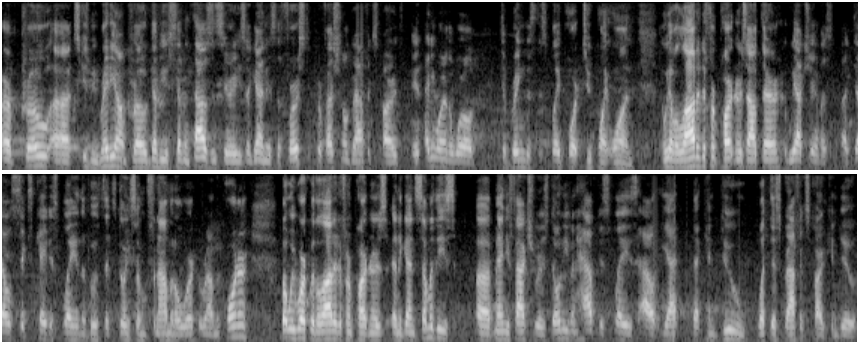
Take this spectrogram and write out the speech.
our Pro, uh, excuse me, Radeon Pro W7000 series, again, is the first professional graphics card anywhere in the world to bring this DisplayPort 2.1. And we have a lot of different partners out there. We actually have a, a, Dell 6K display in the booth that's doing some phenomenal work around the corner. But we work with a lot of different partners. And again, some of these uh, manufacturers don't even have displays out yet that can do what this graphics card can do.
